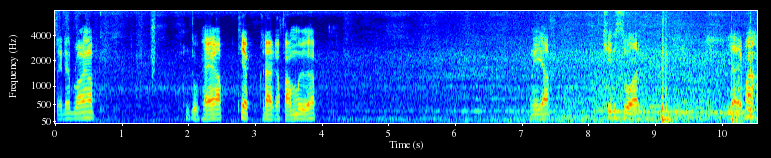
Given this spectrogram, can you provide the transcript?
เสร็จเรียบร้อยครับ ดูแพ้ครับ เทียบขนาดกับฝ่ามือครับ นี่ครับ ชิ้นส่วน ใหญ่มาก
